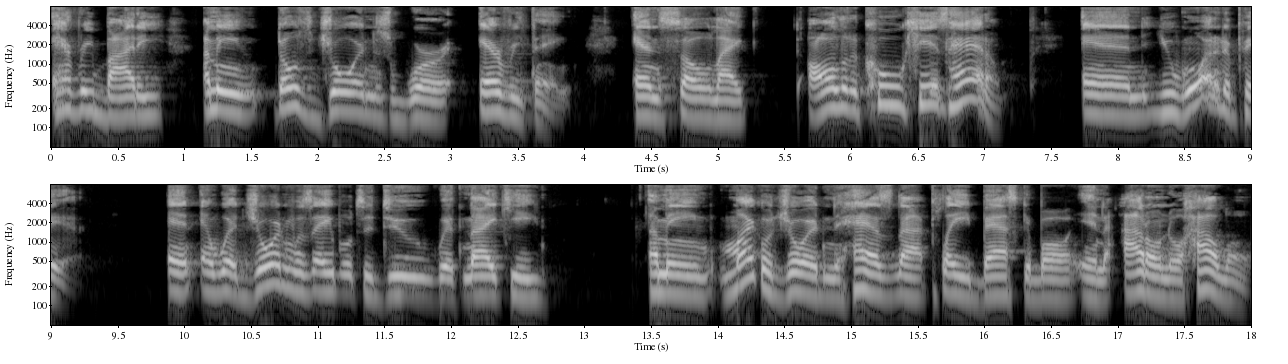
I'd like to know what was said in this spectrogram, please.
everybody, I mean, those Jordans were everything, and so like all of the cool kids had them, and you wanted a pair. And and what Jordan was able to do with Nike, I mean, Michael Jordan has not played basketball in I don't know how long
